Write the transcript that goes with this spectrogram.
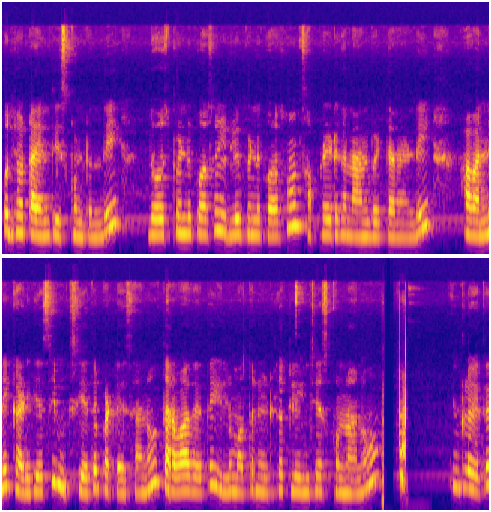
కొంచెం టైం తీసుకుంటుంది. పిండి కోసం ఇడ్లీ పిండి కోసం సపరేట్గా నానబెట్టానండి. అవన్నీ కడిగేసి మిక్సీ అయితే పట్టేశాను. తర్వాత అయితే ఇల్లు మొత్తం నీట్గా క్లీన్ చేసుకున్నాను. ఇంట్లో అయితే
